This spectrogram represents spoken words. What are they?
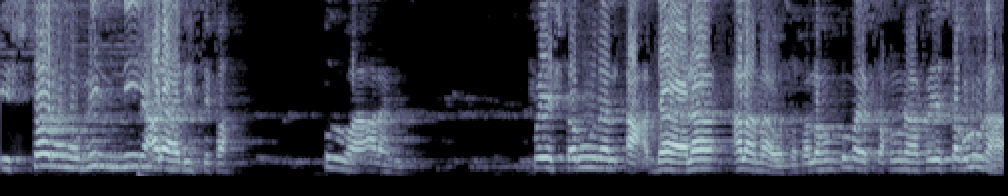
ishtaruu minii calaa hadihi sifa. Khuduuha calaa hadihi sifa. Fayashtaruuna alacdaala calaa maa wasafa lahum uma yaftaxuunaha fayastagluunaha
